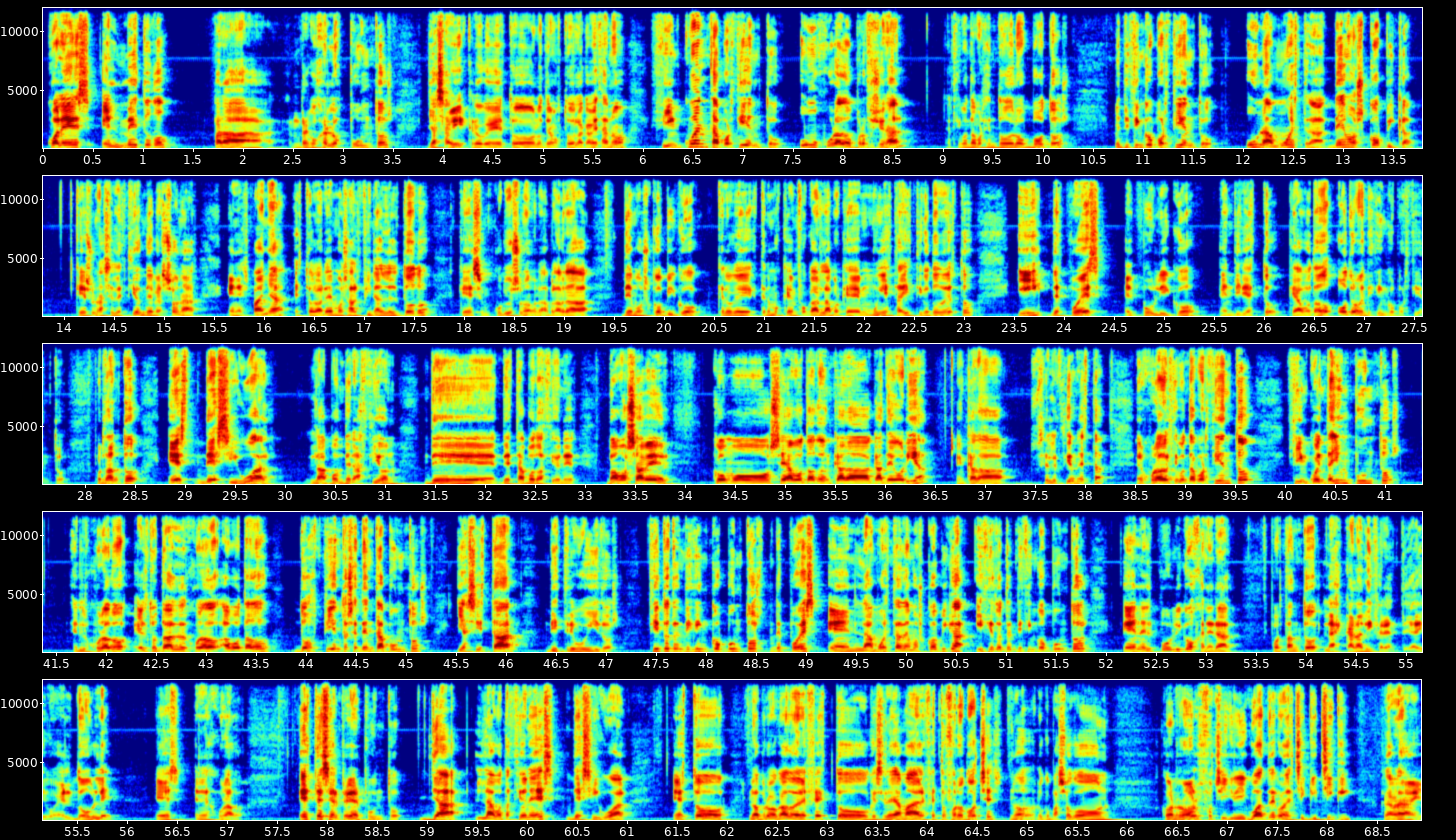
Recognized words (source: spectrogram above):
¿Cuál es el método para recoger los puntos? Ya sabéis, creo que esto lo tenemos todo en la cabeza, ¿no? 50% un jurado profesional, el 50% de los votos, 25% una muestra demoscópica, que es una selección de personas en España, esto lo haremos al final del todo, que es curioso, ¿no? La palabra demoscópico creo que tenemos que enfocarla porque es muy estadístico todo esto, y después el público en directo, que ha votado otro 25%. Por tanto, es desigual la ponderación de, estas votaciones. Vamos a ver cómo se ha votado en cada categoría, en cada selección esta. El jurado del 50%, 51 puntos. El jurado, el total del jurado ha votado 270 puntos y así están distribuidos. 135 puntos después en la muestra demoscópica y 135 puntos en el público general. Por tanto, la escala es diferente, ya digo, el doble es en el jurado. Este es el primer punto. Ya la votación es desigual. Esto lo ha provocado el efecto que se le llama el efecto forocoches, ¿no? Lo que pasó con, con Rodolfo Chiquilicuatre, con el Chiqui Chiqui la verdad,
